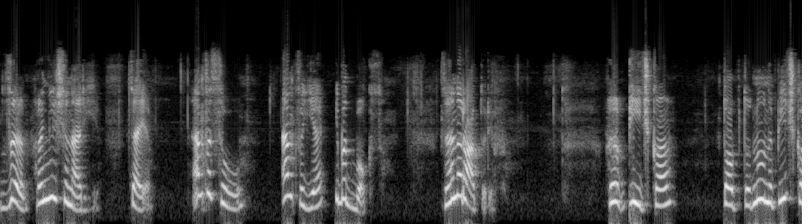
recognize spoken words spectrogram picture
з хранилища енергії. Це є МФСУ, МФЄ і Бетбокс. З генераторів. Е, Пічка. Тобто, ну, не пічка,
